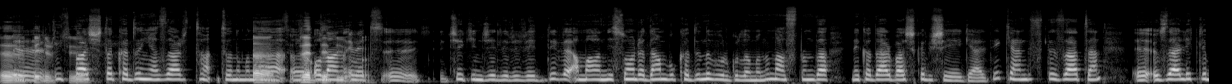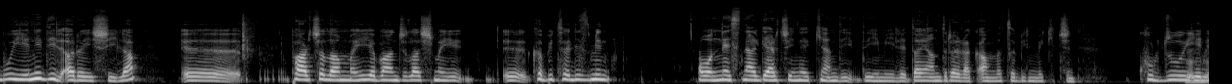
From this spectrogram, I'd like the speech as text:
e, Ee, belirtiyor. İlk başta kadın yazar ta- tanımına Evet, e, olan evet e, çekinceleri reddi ve ama hani sonradan bu kadını vurgulamanın aslında ne kadar başka bir şeye geldi. Kendisi de zaten e, özellikle bu yeni dil arayışıyla e, parçalanmayı, yabancılaşmayı, e, kapitalizmin o nesnel gerçeğini kendi deyimiyle dayandırarak anlatabilmek için kurduğu yeni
